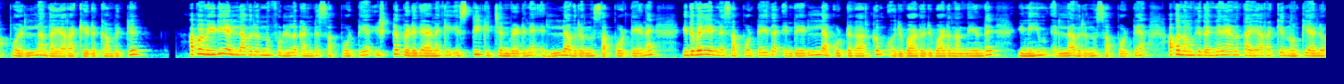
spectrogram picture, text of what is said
അപ്പവും എല്ലാം തയ്യാറാക്കി എടുക്കാൻ പറ്റും. അപ്പോൾ വീഡിയോ എല്ലാവരും ഒന്ന് ഫുള്ള് കണ്ട് സപ്പോർട്ട് ചെയ്യുക. ഇഷ്ടപ്പെടുകയാണെങ്കിൽ എസ് ടി കിച്ചൺ വേഡിനെ എല്ലാവരും ഒന്ന് സപ്പോർട്ട് ചെയ്യണേ. ഇതുവരെ എന്നെ സപ്പോർട്ട് ചെയ്ത എന്റെ എല്ലാ കൂട്ടുകാർക്കും ഒരുപാട് ഒരുപാട് നന്ദിയുണ്ട്. ഇനിയും എല്ലാവരും ഒന്ന് സപ്പോർട്ട് ചെയ്യുക അപ്പോൾ നമുക്കിതെങ്ങനെയാണ് തയ്യാറാക്കി നോക്കിയാലോ?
